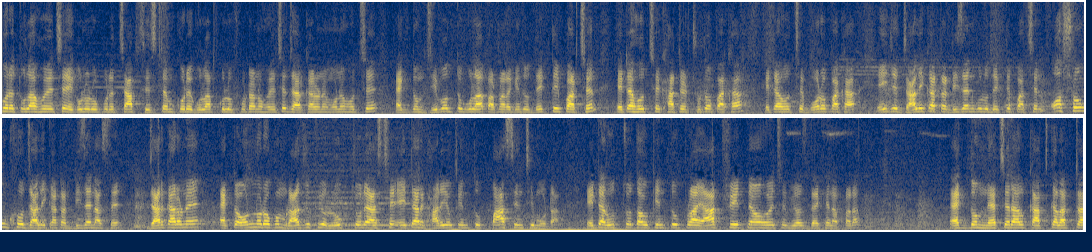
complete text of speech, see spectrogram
করে তোলা হয়েছে। এগুলোর উপরে চাপ সিস্টেম করে গোলাপগুলো ফোটানো হয়েছে, যার কারণে মনে হচ্ছে একদম জীবন্ত গোলাপ। আপনারা কিন্তু দেখতেই পারছেন, এটা হচ্ছে খাটের ছোট পাখা, এটা হচ্ছে বড় পাখা। এই যে জালি কাটার ডিজাইনগুলো দেখতে পাচ্ছেন, অসংখ্য জালি কাটার ডিজাইন আছে, যার কারণে একটা অন্যরকম রাজকীয় লোক চলে আসছে। এটার ঘাড়িও কিন্তু পাঁচ ইঞ্চি মোটা। এটার উচ্চতাও কিন্তু প্রায় আট ফিট নেওয়া হয়েছে ভিউজ দেখেন আপনারা। একদম ন্যাচারাল কাঠ কালারটা।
